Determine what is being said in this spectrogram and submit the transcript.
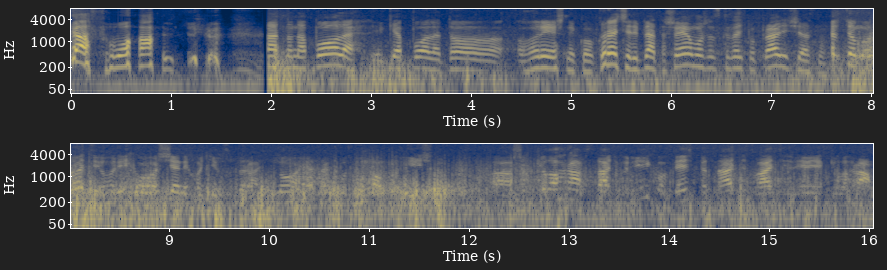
Я свалю. На поле, яке поле, то горішников. Коротше, ребята, що я можу сказати по правді чесно? Я в цьому році горіхового ще не хотів збирати. Ну, я так подумав логічно. Щоб кілограм стати горіхов, десь 15-20 гривень кілограм.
